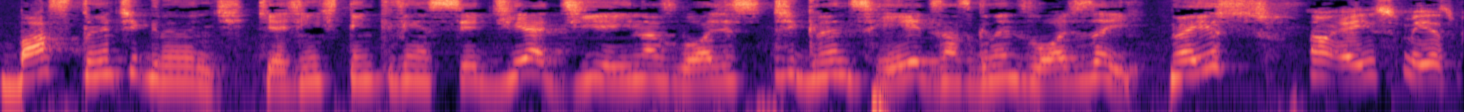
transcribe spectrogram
bastante grande que a gente tem que vencer dia a dia aí nas lojas de grandes redes, nas grandes lojas aí. Não é isso? Não, é isso mesmo.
